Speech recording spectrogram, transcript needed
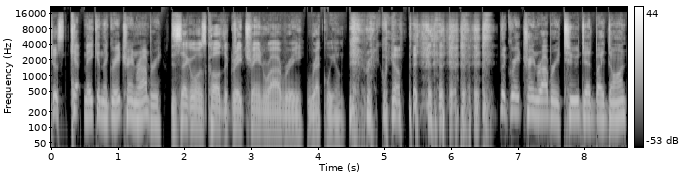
Just kept making the Great Train Robbery. The second one was called The Great Train Robbery Requiem. Requiem. the Great Train Robbery 2 Dead by Dawn.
